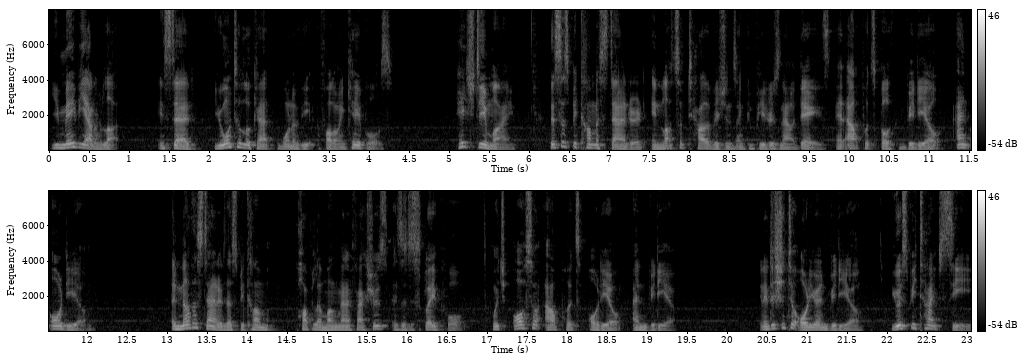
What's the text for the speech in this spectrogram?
you may be out of luck. Instead, you want to look at one of the following cables. HDMI. This has become a standard in lots of televisions and computers nowadays. It outputs both video and audio. Another standard that's become popular among manufacturers is a DisplayPort which also outputs audio and video. In addition to audio and video, USB Type-C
